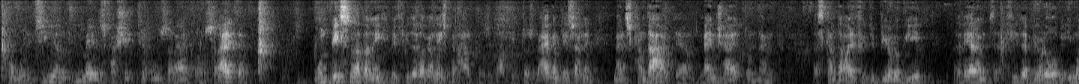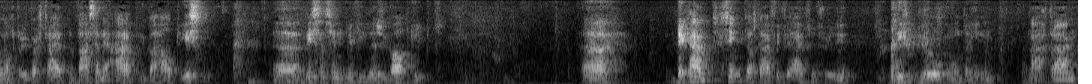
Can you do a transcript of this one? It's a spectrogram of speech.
kommunizieren, E-Mails verschicken und so weiter und so weiter. und wissen aber nicht, wie viele Organismenarten es überhaupt gibt. Das ist eigentlich eine, ein Skandal der Menschheit und ein Skandal für die Biologie, während viele Biologen immer noch darüber streiten, was eine Art überhaupt ist, äh, wissen sie nicht, wie viele es überhaupt gibt. Äh, bekannt sind, das darf ich vielleicht so für die Nichtbiologen unter Ihnen nachtragen,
